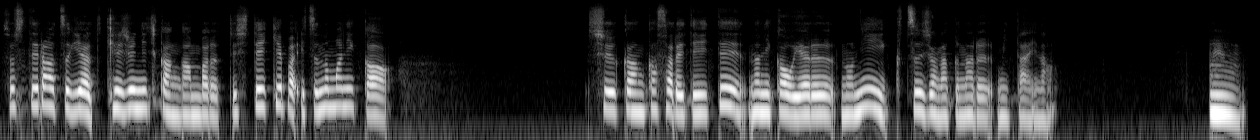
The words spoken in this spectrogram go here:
そしたら次は90日間頑張るってしていけばいつの間にか習慣化されていて何かをやるのに苦痛じゃなくなるみたいな。うん。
